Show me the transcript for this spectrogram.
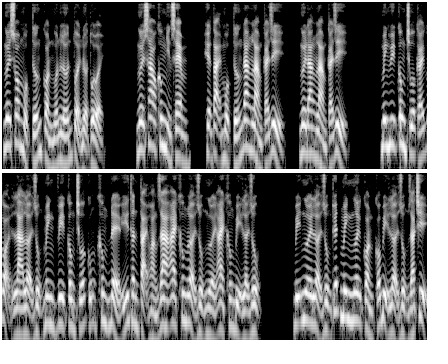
ngươi so một tướng còn muốn lớn tuổi nửa tuổi. Ngươi sao không nhìn xem, hiện tại một tướng đang làm cái gì, ngươi đang làm cái gì. Minh Huy công chúa cái gọi là lợi dụng Minh Vi công chúa cũng không để ý thân tại hoàng gia ai không lợi dụng người ai không bị lợi dụng. Bị người lợi dụng thuyết minh ngươi còn có bị lợi dụng giá trị,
